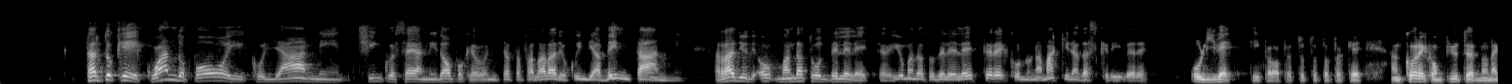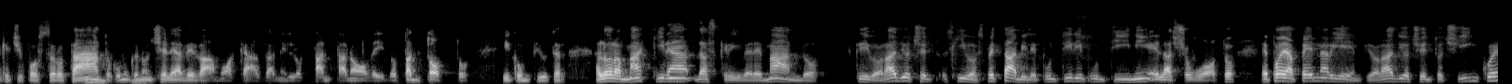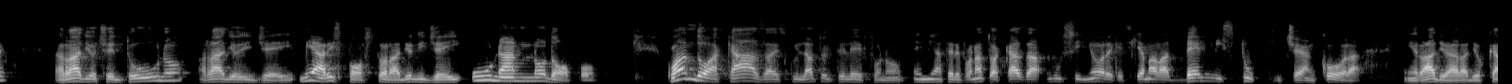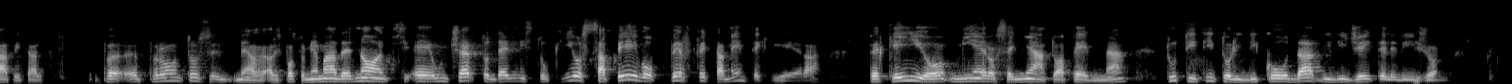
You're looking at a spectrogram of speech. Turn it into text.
Tanto che quando poi con gli anni, 5-6 anni dopo che avevo iniziato a fare la radio, quindi a 20 anni, radio, ho mandato delle lettere, io ho mandato delle lettere con una macchina da scrivere Olivetti proprio, tutto, tutto, perché ancora i computer non è che ci fossero tanto, comunque non ce li avevamo a casa nell'89, 88 i computer. Allora macchina da scrivere, mando, scrivo radio, scrivo spettabile, puntini puntini e lascio vuoto e poi a penna riempio radio 105 Radio 101, Radio DJ. Mi ha risposto Radio DJ un anno dopo. Quando a casa è squillato il telefono e mi ha telefonato a casa un signore che si chiamava Danny Stucchi, c'è ancora in radio, a Radio Capital, P- pronto? Mi ha risposto mia madre, no, è un certo Danny Stucchi. Io sapevo perfettamente chi era, perché io mi ero segnato a penna tutti i titoli di coda di DJ Television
